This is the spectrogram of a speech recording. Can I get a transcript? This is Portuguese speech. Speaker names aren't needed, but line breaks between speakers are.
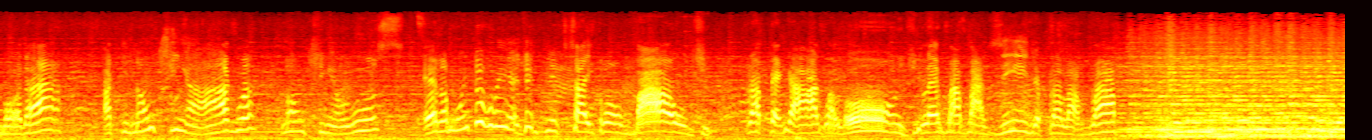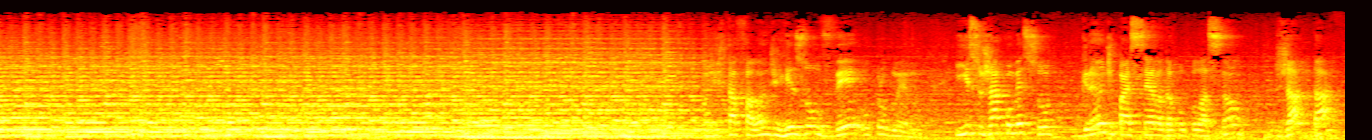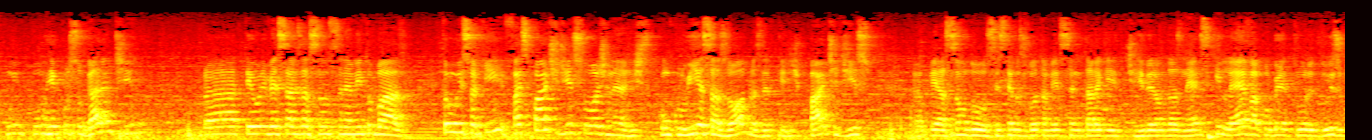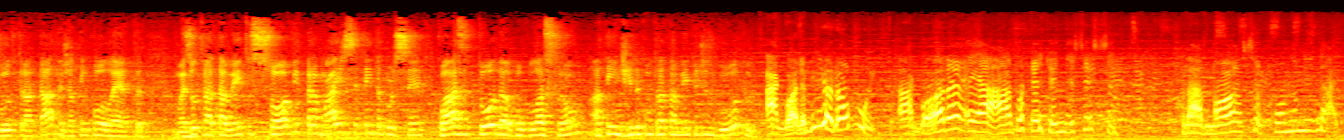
morar, aqui não tinha água, não tinha luz, era muito ruim, a gente tinha que sair com um balde para pegar água longe, levar vasilha para lavar.
A gente está falando de resolver o problema. E isso já começou. Grande parcela da população já está com, com recurso garantido para ter universalização do saneamento básico. Então isso aqui faz parte disso hoje, né? A gente concluir essas obras, né? Porque a gente parte disso, a ampliação do sistema de esgotamento sanitário aqui de Ribeirão das Neves, que leva à cobertura do esgoto tratado, né? já tem coleta, mas o tratamento sobe para mais de 70%. Quase toda a população atendida com tratamento de esgoto.
Agora melhorou muito. Agora é a água que a gente necessita para a nossa comunidade.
